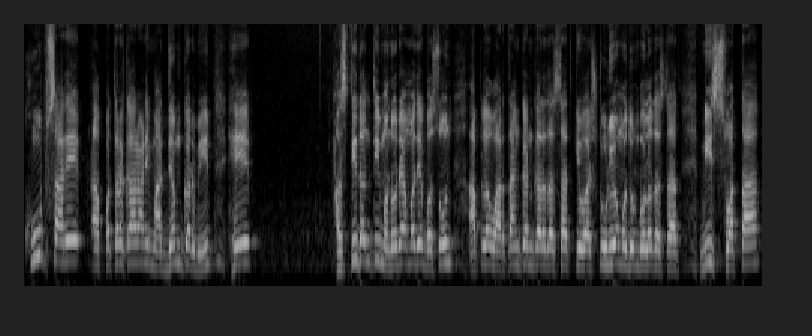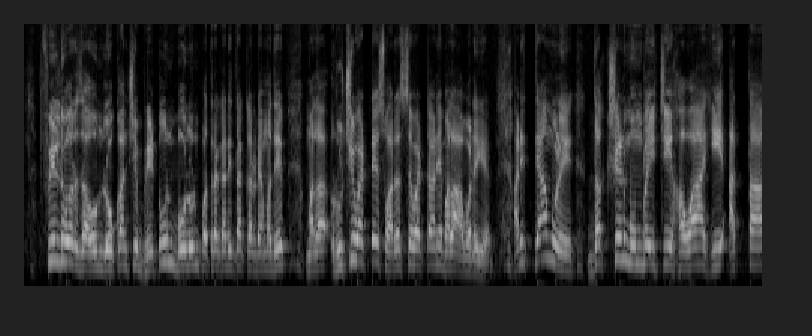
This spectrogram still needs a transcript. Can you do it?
खूप सारे पत्रकार आणि माध्यमकर्मी हे हस्तिदंती मनोऱ्यामध्ये बसून आपलं वार्तांकन करत असतात किंवा स्टुडिओमधून बोलत असतात. मी स्वतः फील्डवर जाऊन लोकांशी भेटून बोलून पत्रकारिता करण्यामध्ये मला रुची वाटते स्वारस्य वाटतं आणि मला आवडही आहे. आणि त्यामुळे दक्षिण मुंबईची हवा ही आत्ता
